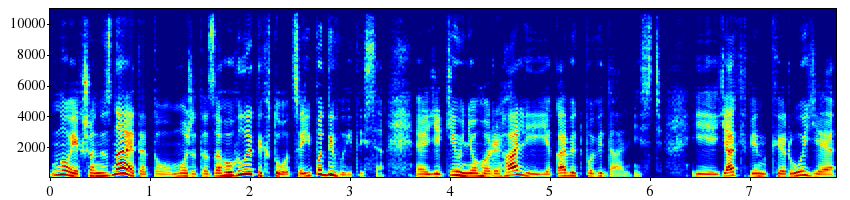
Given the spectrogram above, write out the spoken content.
Ну, якщо не знаєте, то можете загуглити, хто це, і подивитися, е, які у нього регалії, яка відповідальність, і як він керує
